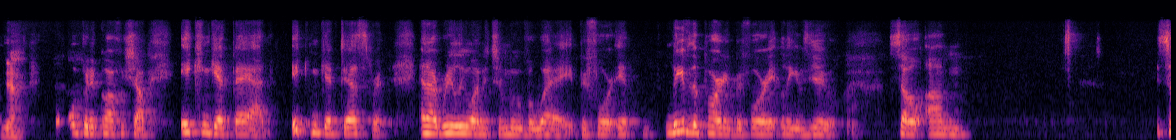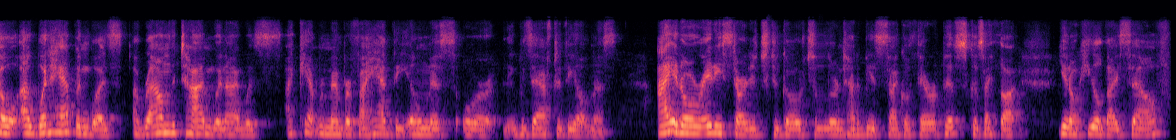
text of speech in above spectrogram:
yeah. Open a coffee shop. It can get bad it can get desperate. And I really wanted to move away before it leave the party before it leaves you. So um so uh, what happened was around the time when I was I can't remember if I had the illness or it was after the illness. I had already started to go to learn how to be a psychotherapist because I thought, you know, heal thyself.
